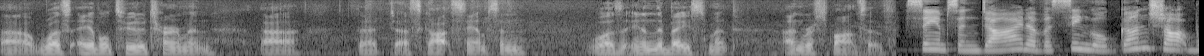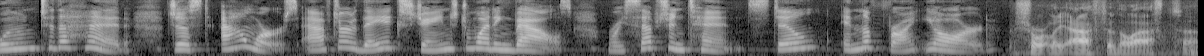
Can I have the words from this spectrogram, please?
uh, was able to determine uh, that uh, Scott Sampson was in the basement unresponsive. Sampson died of a single gunshot wound to the head just hours after they exchanged wedding vows. Reception tent still in the front yard. Shortly after the last uh,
